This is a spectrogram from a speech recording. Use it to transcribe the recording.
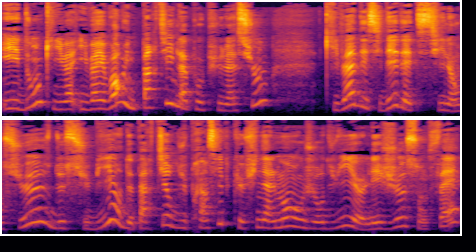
Et donc il va, il va y avoir une partie de la population qui va décider d'être silencieuse, de subir, de partir du principe que finalement aujourd'hui euh, les jeux sont faits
